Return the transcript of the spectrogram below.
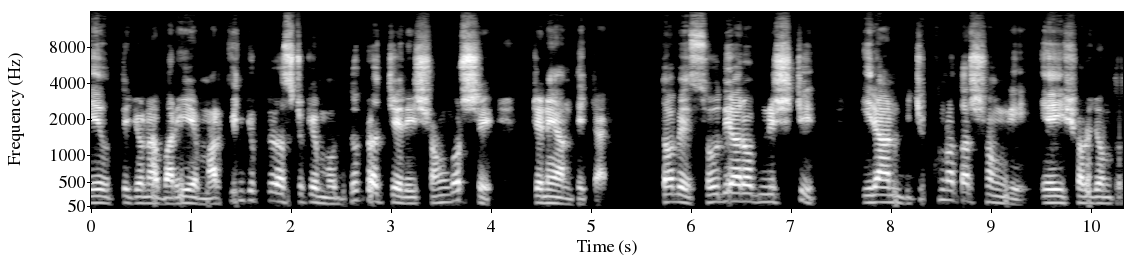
এ উত্তেজনা বাড়িয়ে মার্কিন যুক্তরাষ্ট্রকে মধ্যপ্রাচ্যের এই সংঘর্ষে টেনে আনতে চায়। তবে সৌদি আরব নিশ্চিত ইরান বিচক্ষণতার সঙ্গে এই ষড়যন্ত্র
